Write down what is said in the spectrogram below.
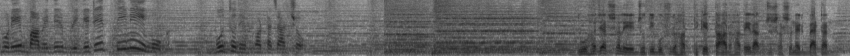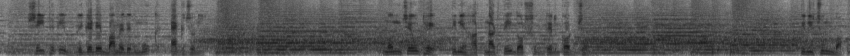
ধরে বামেদের ব্রিগেডে তিনিই মুখ, বুদ্ধদেব ভট্টাচার্য। দু হাজার সালে জ্যোতি বসুর হাত থেকে তার হাতে রাজ্য শাসনের ব্যাটন। সেই থেকেই ব্রিগেডে বামেদের মুখ একজনই। মঞ্চে উঠে তিনি হাত নাড়তেই দর্শকদের গর্জন। তিনি চুম্বক।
